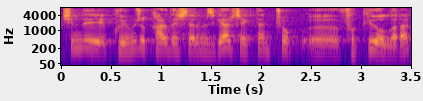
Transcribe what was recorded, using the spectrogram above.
Şimdi kuyumcu kardeşlerimiz gerçekten çok e, fıkhi olarak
